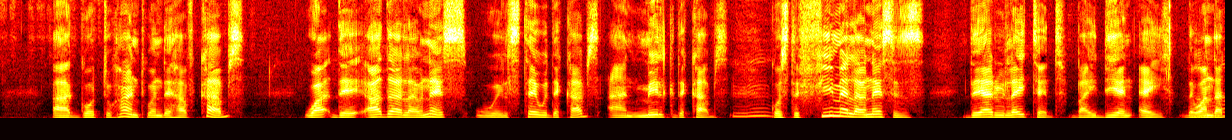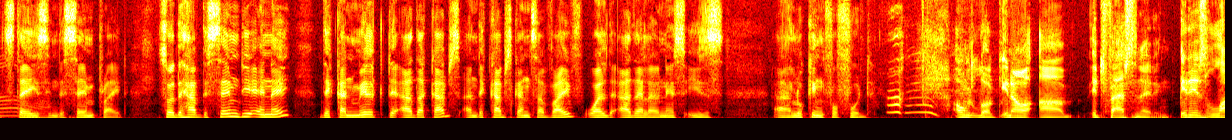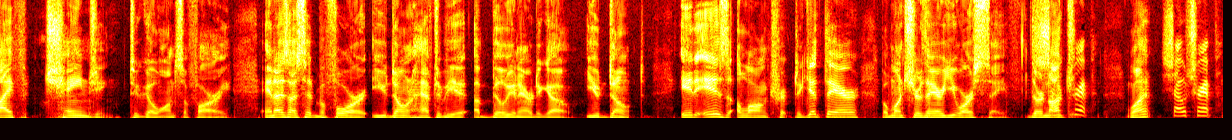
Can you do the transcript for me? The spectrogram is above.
uh, go to hunt when they have cubs, what the other lioness will stay with the cubs and milk the cubs because the female lionesses they are related by DNA, the one that stays in the same pride. So they have the same DNA. They can milk the other cubs, and the cubs can survive while the other lioness is uh, looking for food. Oh, look, you know, uh, it's fascinating. It is life changing to go on safari. And as I said before, you don't have to be a, a billionaire to go. You don't. It is a long trip to get there, but once you're there, you are safe. They're Show not trip. What? Show trip.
